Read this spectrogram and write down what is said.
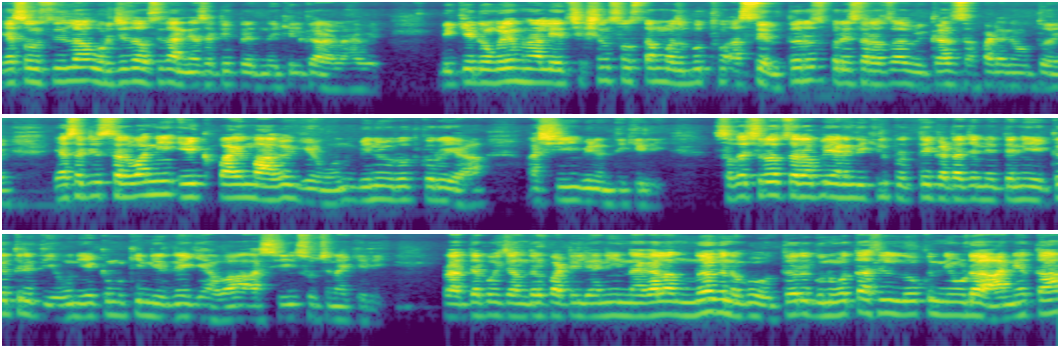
या संस्थेला ऊर्जेचा अवस्थेत आणण्यासाठी प्रयत्न देखील करायला हवेत. बी के डोंगळे म्हणाले शिक्षण संस्था मजबूत असेल तरच परिसराचा विकास झपाट्याने होतोय. यासाठी सर्वांनी एक पाय मागे घेऊन बिनविरोध करूया अशी विनंती केली. सदाशिवराव चरापले यांनी देखील प्रत्येक गटाच्या नेत्यांनी एकत्रित येऊन एकमुखी निर्णय घ्यावा अशी सूचना केली. प्राध्यापक चांदर पाटील यांनी नगाला नग नको तर गुणवत्ता असलेले लोक निवडा. अन्यथा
